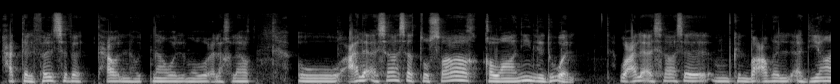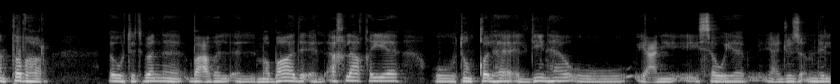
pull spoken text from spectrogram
حتى الفلسفة تحاول إنه تناول موضوع الأخلاق. وعلى أساسه تصاغ قوانين لدول وعلى أساسه ممكن بعض الأديان تظهر وتتبنى بعض المبادئ الأخلاقية وتنقلها لدينها ويعني يسوي يعني جزء من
